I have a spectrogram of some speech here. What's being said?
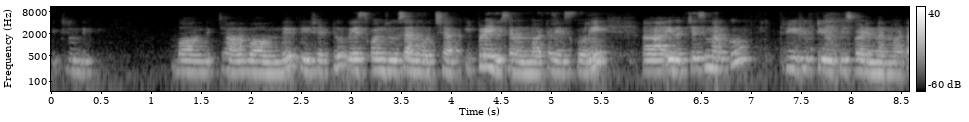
ఇట్లుంది. బాగుంది చాలా బాగుంది. టీ షర్ట్ వేసుకొని చూశాను వచ్చాక ఇప్పుడే చూశాను అనమాట వేసుకొని ఇది వచ్చేసి మనకు త్రీ ఫిఫ్టీ రూపీస్ పడింది అనమాట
